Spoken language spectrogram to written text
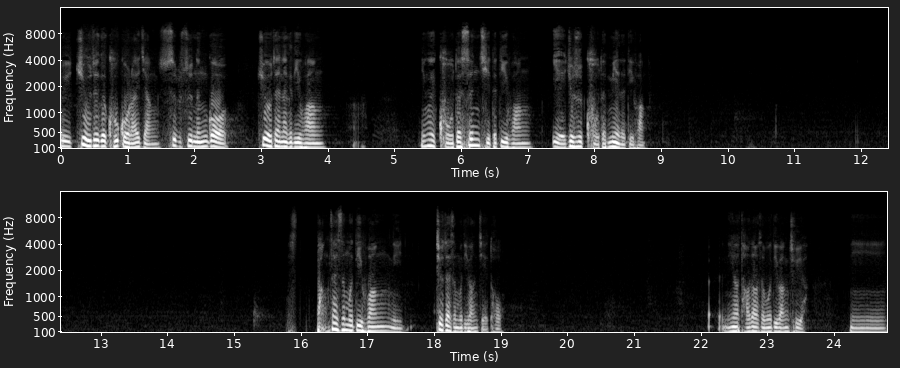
所以，就这个苦果来讲，是不是能够就在那个地方啊？因为苦的升起的地方，也就是苦的灭的地方。绑在什么地方，你就在什么地方解脱。你要逃到什么地方去啊？你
